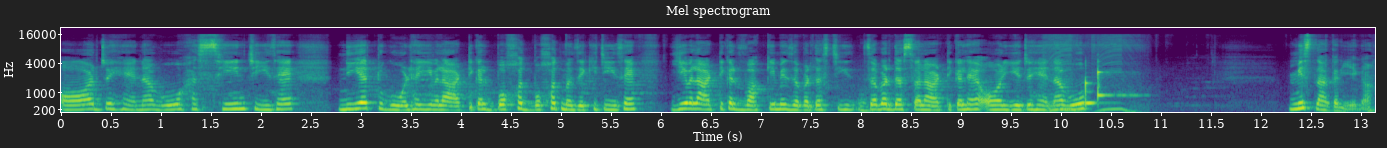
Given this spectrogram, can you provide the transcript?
और जो है ना, वो हसीन चीज़ है। नियर टू गोल्ड है ये वाला आर्टिकल बहुत बहुत मज़े की चीज़ है। ये वाला आर्टिकल वाकई में ज़बरदस्त चीज़, ज़बरदस्त वाला आर्टिकल है। और ये जो है ना, वो मिस ना करिएगा।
